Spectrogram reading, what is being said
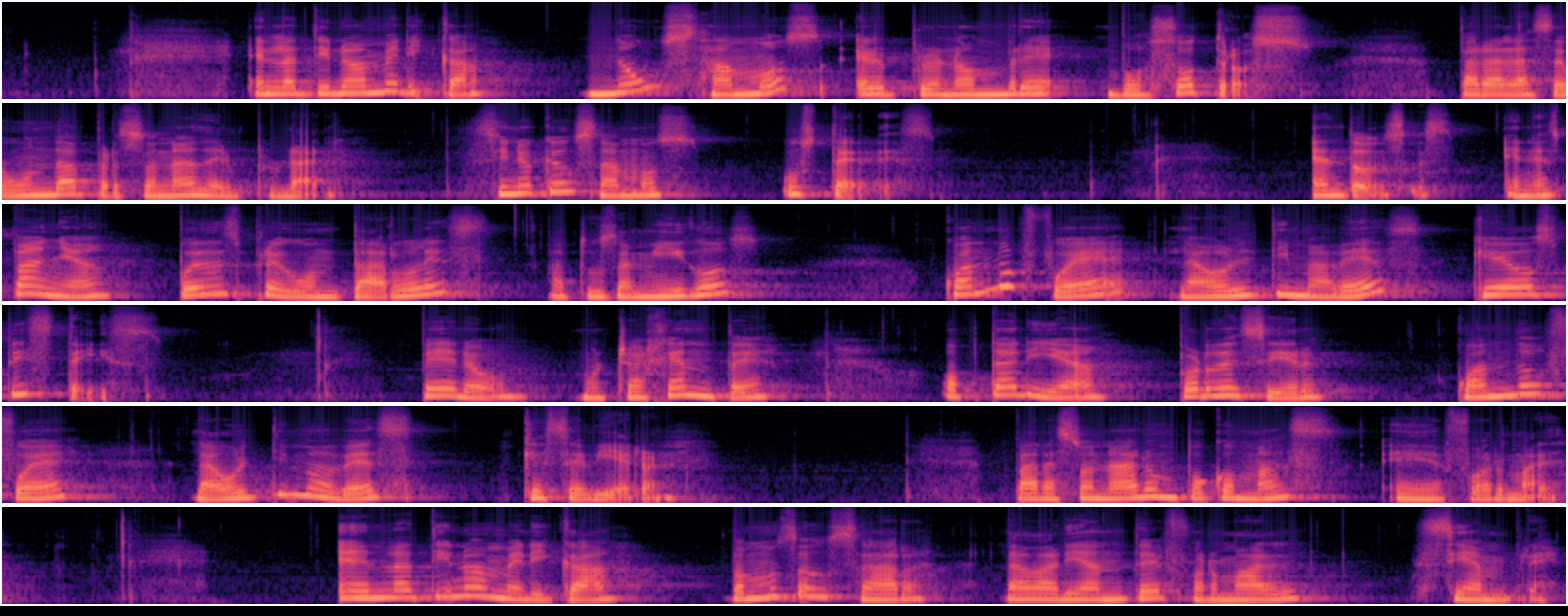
En Latinoamérica no usamos el pronombre vosotros para la segunda persona del plural, sino que usamos ustedes. Entonces, en España puedes preguntarles a tus amigos cuándo fue la última vez que os visteis. Pero mucha gente optaría por decir cuándo fue la última vez que se vieron, para sonar un poco más eh, formal. En Latinoamérica vamos a usar la variante formal siempre,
